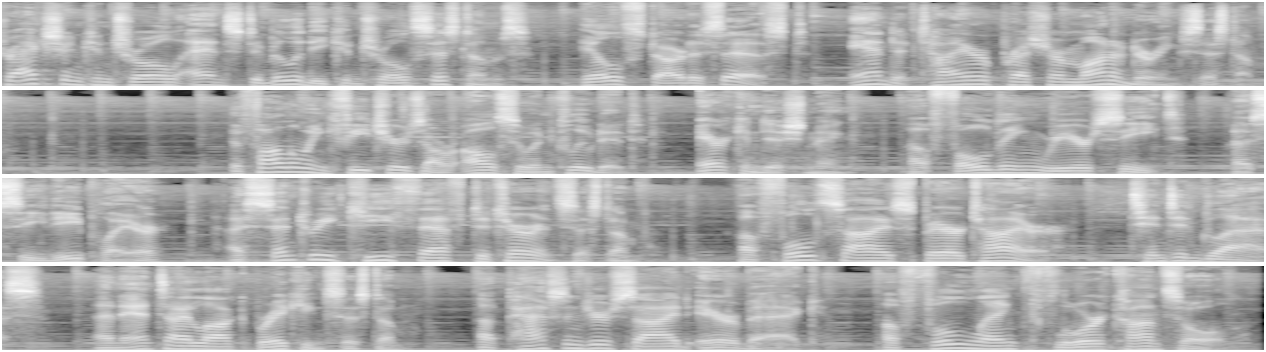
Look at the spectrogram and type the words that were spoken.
traction control and stability control systems, hill start assist, and a tire pressure monitoring system. The following features are also included air conditioning, a folding rear seat, a CD player, a Sentry key theft deterrent system, a full-size spare tire, tinted glass, an anti-lock braking system, a passenger side airbag, a full-length floor console,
